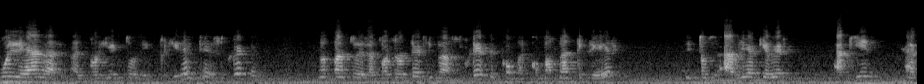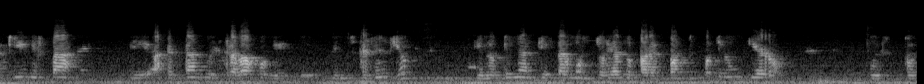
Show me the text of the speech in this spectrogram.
muy, leal al, al proyecto del presidente, de su jefe no tanto de la 4T, sino a su jefe, como el comandante que es. Entonces habría que ver a quién, a quién está eh, afectando el trabajo de, de, de que lo tengan que estar monitoreando para cuando encuentren un hierro, pues, pues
